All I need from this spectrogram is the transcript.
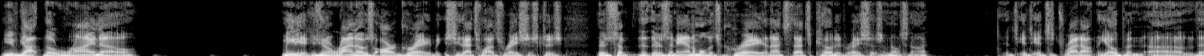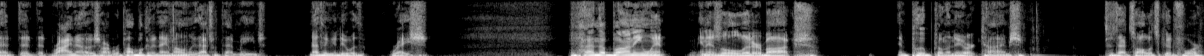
You've got the rhino media because you know rhinos are gray, but you see that's why it's racist because there's some there's an animal that's gray and that's that's coded racism. No, it's not. It, it, it's right out in the open uh, that, that that rhinos are Republican in name only. That's what that means. Nothing to do with race. And the bunny went in his little litter box and pooped on the New York Times because that's all it's good for.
